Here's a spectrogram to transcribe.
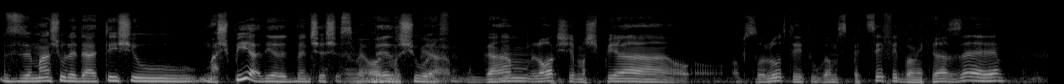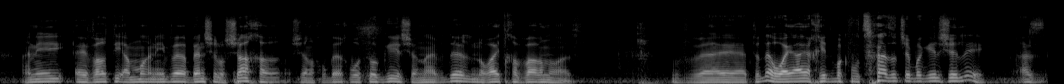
זה משהו לדעתי שהוא משפיע על ילד בן 16 באיזשהו אופן. גם, לא רק שמשפיע אבסולוטית, הוא גם ספציפית במקרה הזה. אני העברתי המון, אני והבן שלו, שחר, שאנחנו בערך באותו גיל, שנה הבדל, נורא התחברנו אז. ואתה יודע, הוא היה היחיד בקבוצה הזאת שבגיל שלי. אז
